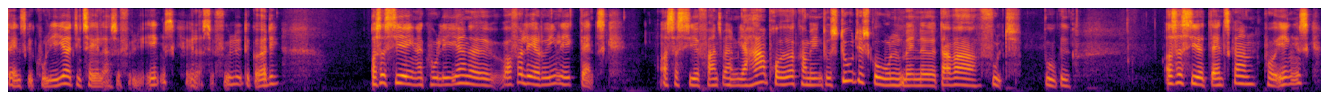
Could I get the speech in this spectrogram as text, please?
danske kolleger, de taler selvfølgelig engelsk, eller selvfølgelig, det gør de. Og så siger en af kollegerne, hvorfor lærer du egentlig ikke dansk? Og så siger franskmanden, jeg har prøvet at komme ind på studieskolen, men øh, der var fuldt booket. Og så siger danskeren på engelsk,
